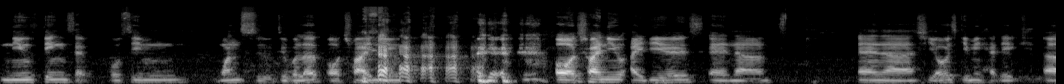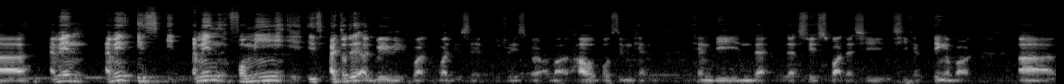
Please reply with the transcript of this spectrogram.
new things that POSIM wants to develop or try new or try new ideas and uh, and uh, she always give me headache. Uh, I mean, I mean, it's. It, I mean, for me, it's. I totally agree with what, what you said, Patrice, about how POSIM can can be in that that sweet spot that she she can think about uh,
